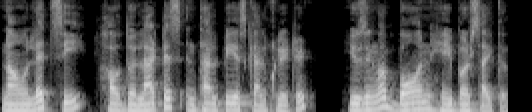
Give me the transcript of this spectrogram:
Now let's see how the lattice enthalpy is calculated using a Born-Haber cycle.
